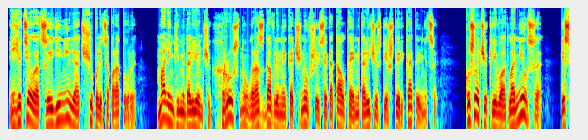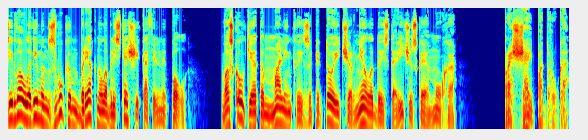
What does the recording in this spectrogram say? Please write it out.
Ее тело отсоединили от щупалец аппаратуры. Маленький медальончик хрустнул, раздавленный качнувшейся каталкой металлический штырь капельницы — Кусочек его отломился, и с едва уловимым звуком брякнул о блестящий кафельный пол. В осколке этой маленькой запятой чернела доисторическая муха. «Прощай, подруга.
